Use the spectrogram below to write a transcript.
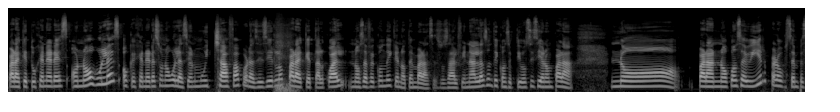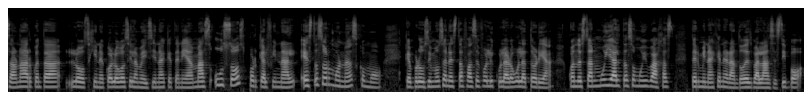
para que tú generes o no ovules o que generes una ovulación muy chafa, por así decirlo, para que tal cual no se fecunde y que no te embaraces. O sea, al final los anticonceptivos se hicieron para no para no concebir, pero se empezaron a dar cuenta los ginecólogos y la medicina que tenía más usos porque al final estas hormonas como que producimos en esta fase folicular ovulatoria, cuando están muy altas o muy bajas, terminan generando desbalances, tipo,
